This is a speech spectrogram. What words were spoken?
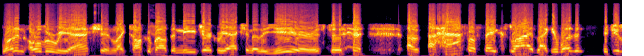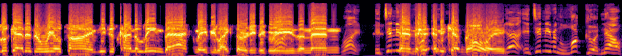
what an overreaction! Like talk yeah. about the knee jerk reaction of the year. It's just a, a half a fake slide. Like it wasn't. If you look at it in real time, he just kind of leaned back maybe like thirty degrees, right. and then right. It didn't even and, and he kept going. Yeah, it didn't even look good. Now,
